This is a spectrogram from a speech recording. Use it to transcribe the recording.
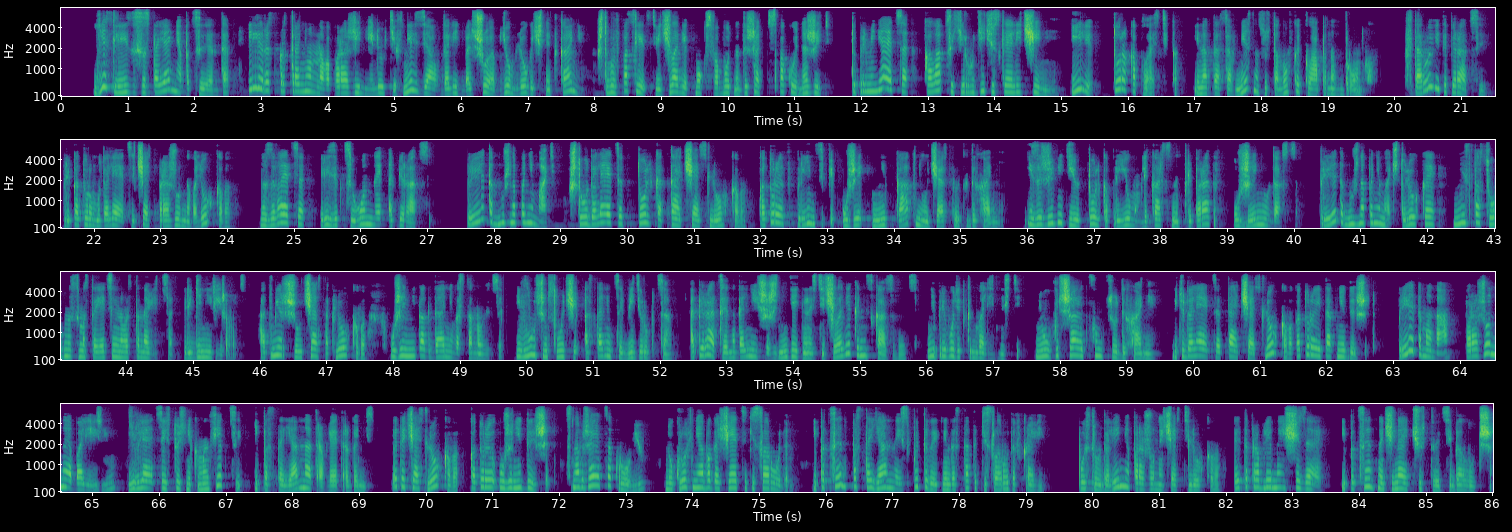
Если из-за состояния пациента или распространенного поражения легких нельзя удалить большой объем легочной ткани, чтобы впоследствии человек мог свободно дышать и спокойно жить, то применяется коллапсохирургическое лечение или торакопластика, иногда совместно с установкой клапана в бронх. Второй вид операции, при котором удаляется часть пораженного легкого, называется резекционной операцией. При этом нужно понимать, что удаляется только та часть легкого, которая в принципе уже никак не участвует в дыхании и заживить ее только приемом лекарственных препаратов уже не удастся. При этом нужно понимать, что легкое не способно самостоятельно восстановиться, регенерировать. Отмерший участок легкого уже никогда не восстановится и в лучшем случае останется в виде рубца. Операция на дальнейшей жизнедеятельности человека не сказывается, не приводит к инвалидности, не ухудшает функцию дыхания, ведь удаляется та часть легкого, которая и так не дышит. При этом она пораженная болезнью, является источником инфекции и постоянно отравляет организм. Эта часть легкого, которая уже не дышит, снабжается кровью, но кровь не обогащается кислородом, и пациент постоянно испытывает недостаток кислорода в крови. После удаления пораженной части легкого эта проблема исчезает, и пациент начинает чувствовать себя лучше.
